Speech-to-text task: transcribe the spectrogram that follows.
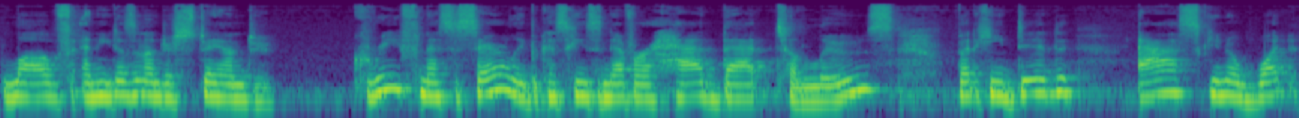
love and he doesn't understand grief necessarily because he's never had that to lose. But he did ask you know what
